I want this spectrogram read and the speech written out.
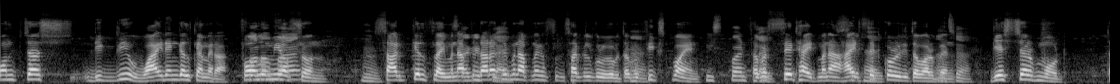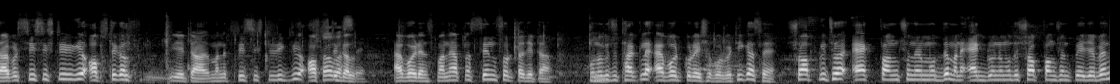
পঞ্চাশ degree wide angle camera follow me option circle fly মানে আপনি দাঁড়াতে। থাকবেন আপনাকে সার্কেল করে দেবে। তারপর ফিক্সড পয়েন্ট সিক্স পয়েন্ট তারপর সেট হাইট মানে হাইট সেট করে দিতে পারবেন। আচ্ছা। গেস্টার মোড তারপর থ্রি সিক্সটি ডিগ্রি অবস্টেকাল এটা মানে three sixty degree obstacle. Avoidance মানে আপনার সেন্সরটা যেটা কোনো কিছু থাকলে অ্যাভয়েড করে এসে পড়বে ঠিক আছে? সব কিছু এক ফাংশনের মধ্যে মানে এক ড্রোনের মধ্যে সব ফাংশন পেয়ে যাবেন।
